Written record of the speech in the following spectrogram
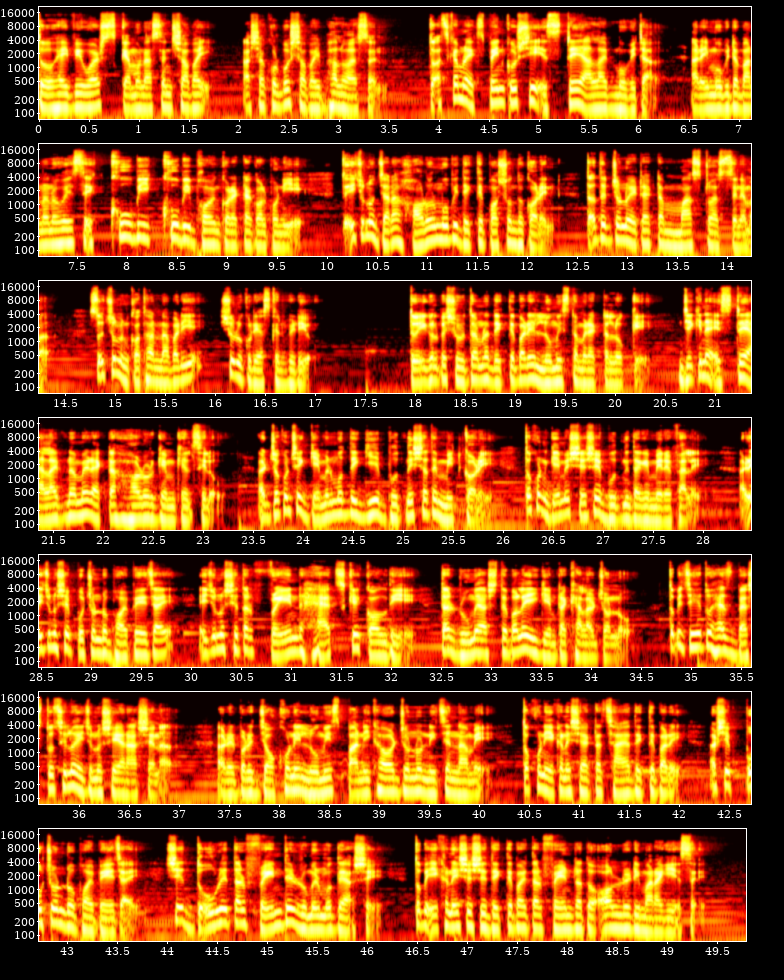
তো হেই ভিউয়ার্স কেমন আছেন সবাই? আশা করব সবাই ভালো আছেন। তো আজকে আমরা এক্সপ্লেইন করছি স্টে আলাইভ মুভিটা আর এই মুভিটা বানানো হয়েছে খুবই খুবই ভয়ঙ্কর একটা গল্প নিয়ে। তো এই জন্য যারা হরর মুভি দেখতে পছন্দ করেন, তাদের জন্য এটা একটা মাস্ট ওয়াচ সিনেমা সো চলুন কথা না বাড়িয়ে শুরু করি আজকের ভিডিও তো এই গল্পের শুরুতে আমরা দেখতে পারি লুমিস নামের একটা লোককে, যে কিনা স্টে অ্যালাইভ নামের একটা হরর গেম খেলছিল। আর যখন সে গেমের মধ্যে গিয়ে ভূতনির সাথে মিট করে, তখন গেমের শেষে ভূতনি তাকে মেরে ফেলে। আর এই জন্য সে প্রচণ্ড ভয় পেয়ে যায়। এই জন্য সে তার ফ্রেন্ড হ্যাচকে কল দিয়ে তার রুমে আসতে বলে এই গেমটা খেলার জন্য। তবে যেহেতু হ্যাচ ব্যস্ত ছিল, এই জন্য সে আর আসে না। আর এরপরে যখনই লুমিস পানি খাওয়ার জন্য নিচে নামে, তখনই এখানে সে একটা ছায়া দেখতে পারে আর সে প্রচণ্ড ভয় পেয়ে যায়। সে দৌড়ে তার ফ্রেন্ডদের রুমের মধ্যে আসে, তবে এখানে এসে সে দেখতে পায় তার ফ্রেন্ডরা তো অলরেডি মারা গিয়েছে।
